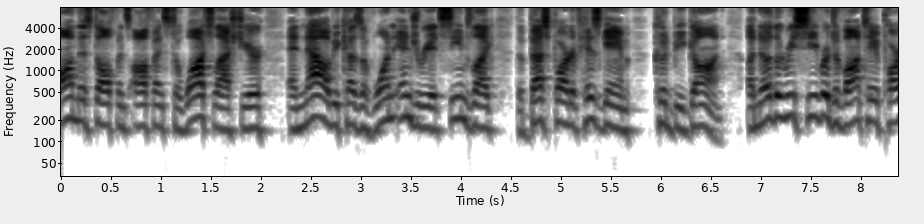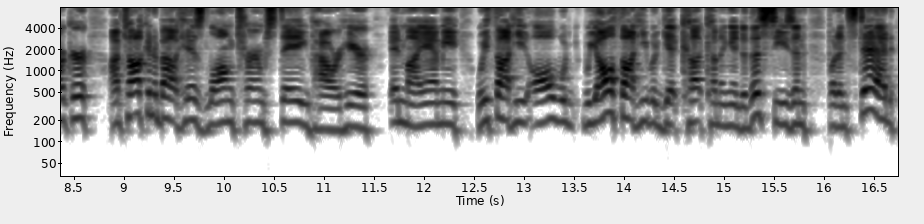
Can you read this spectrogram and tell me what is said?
on this Dolphins offense to watch last year, and now because of one injury, it seems like the best part of his game could be gone. Another receiver, DeVante Parker. I'm talking about his long-term staying power here in Miami. We thought he'd all would, we all thought he would get cut coming into this season, but instead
